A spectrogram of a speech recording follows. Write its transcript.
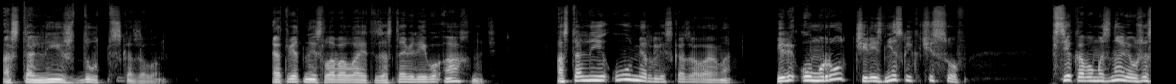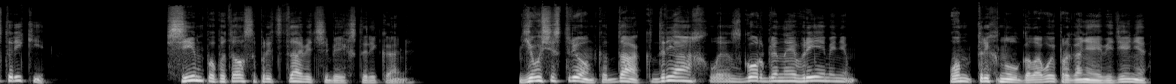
«Остальные ждут», — сказал он. Ответные слова Лайта заставили его ахнуть. «Остальные умерли», — сказала она, — «или умрут через несколько часов». Все, кого мы знали, уже старики. Сим попытался представить себе их стариками. Его сестренка, Дак, дряхлая, сгорбленная временем. Он тряхнул головой, прогоняя видение.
